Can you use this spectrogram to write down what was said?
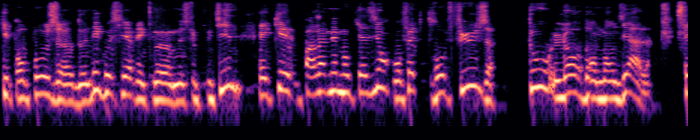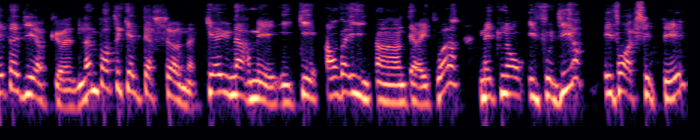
qui propose de négocier avec euh, M. Poutine et qui, par la même occasion, en fait, refuse tout l'ordre mondial. C'est-à-dire que n'importe quelle personne qui a une armée et qui envahit un territoire, maintenant, il faut dire, il faut accepter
